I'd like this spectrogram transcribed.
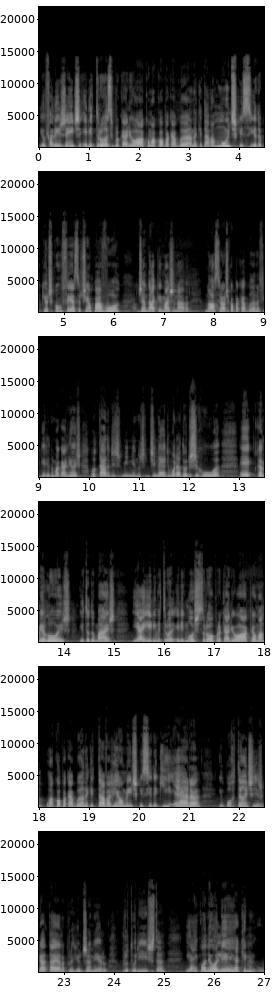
E eu falei, gente, ele trouxe para o Carioca uma Copacabana que estava muito esquecida, porque eu te confesso, eu tinha pavor de andar que eu imaginava. Nossa Senhora de Copacabana, Figueiredo Magalhães, lotado de meninos, de, né, de moradores de rua, é, camelôs e tudo mais. E aí ele me trouxe, ele mostrou para o Carioca uma, uma Copacabana que estava realmente esquecida e que era importante resgatar ela para o Rio de Janeiro, para o turista. E aí, quando eu olhei aquele o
